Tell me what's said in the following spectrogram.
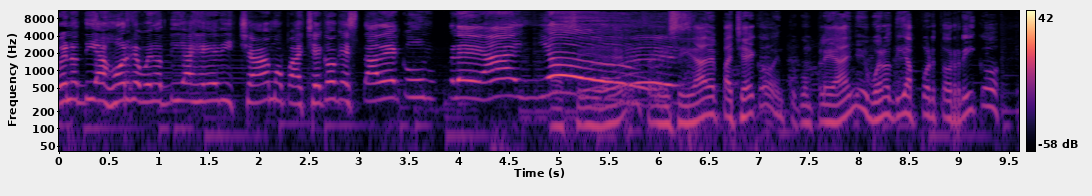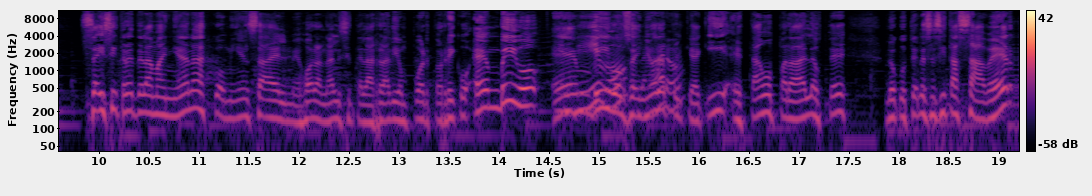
Buenos días, Jorge. Buenos días, Eddie Chamo. Pacheco, que está de cumpleaños. Así es. Felicidades, Pacheco, en tu cumpleaños. Y buenos días, Puerto Rico. 6 y 3 de la mañana comienza el mejor análisis de la radio en Puerto Rico. En vivo, en, En vivo, vivo, señores, claro. porque aquí estamos para darle a usted lo que usted necesita saber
